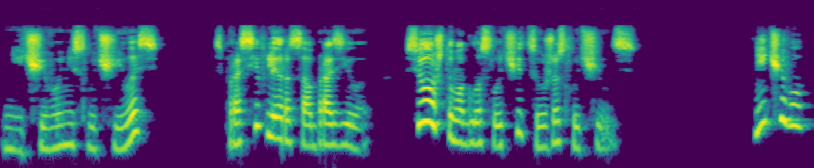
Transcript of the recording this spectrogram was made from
Ничего не случилось? Спросив, Лера сообразила. Все, что могло случиться, уже случилось. Ничего,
